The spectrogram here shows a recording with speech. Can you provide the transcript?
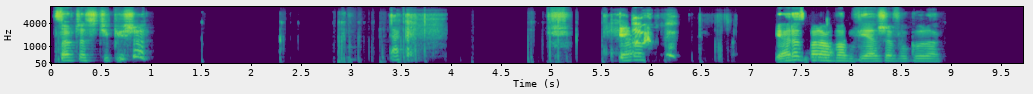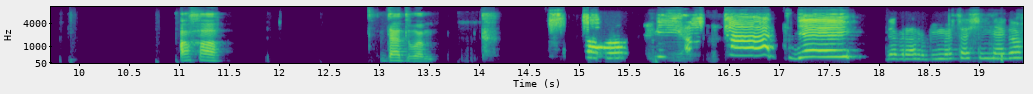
Cały czas ci piszę? Tak. Ja, roz... ja rozwalam wam wieżę w ogóle. Aha. Dedłem. To krwi ostatniej! Dobra, robimy coś innego?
